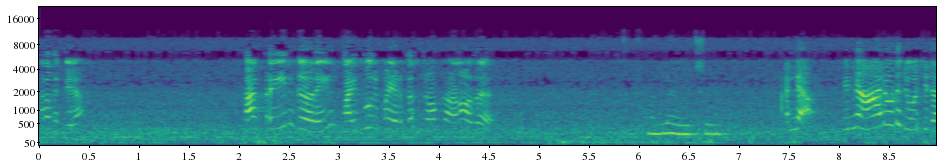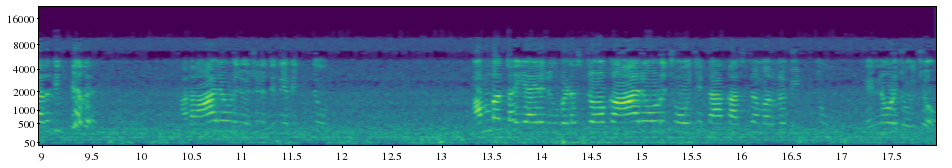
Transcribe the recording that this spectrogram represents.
പറ ദിവ്യ. താൻ ട്രെയിൻ കയറി മൈസൂരിൽ പോയി എടുത്ത സ്റ്റോക്കാണോ അത്? അല്ല ചേച്ചി. അല്ല പിന്നെ ആരോട് ചോദിച്ചിട്ട് അത് വിറ്റത്? അത് ആരോട് ചോദിച്ചിട്ട് ദിവ്യ വിറ്റു? അമ്പത്തയ്യായിരം രൂപയുടെ സ്റ്റോക്ക് ആരോട് ചോദിച്ചിട്ട് ആ കസ്റ്റമറിന് വിറ്റു? എന്നോട് ചോദിച്ചോ?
